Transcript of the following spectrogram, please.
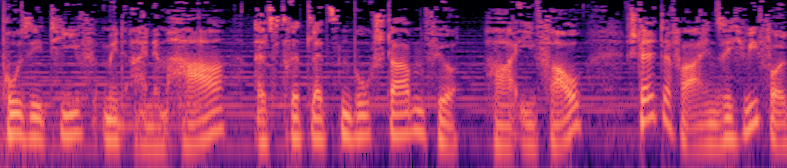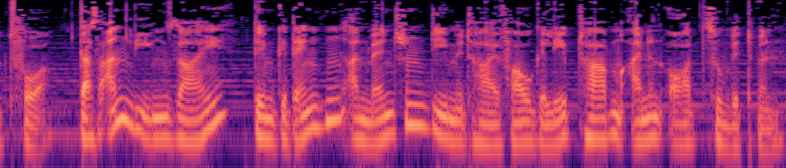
positiv mit einem H als drittletzten Buchstaben für HIV stellt der Verein sich wie folgt vor. Das Anliegen sei, dem Gedenken an Menschen, die mit HIV gelebt haben, einen Ort zu widmen.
